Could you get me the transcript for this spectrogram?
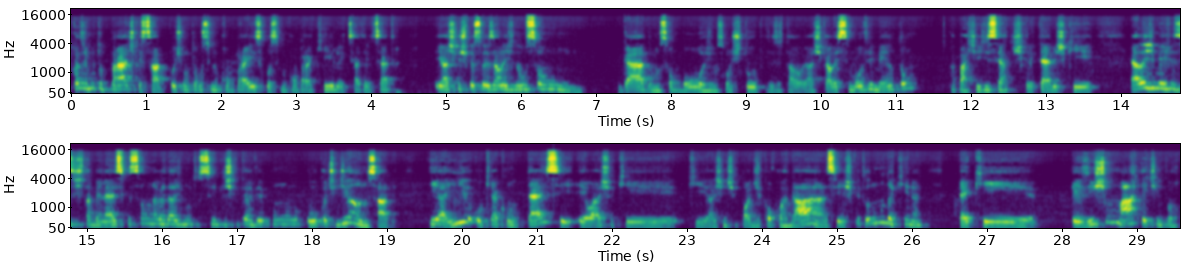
coisas muito práticas, sabe? Poxa, não estou conseguindo comprar isso, conseguindo comprar aquilo, etc, etc. Eu acho que as pessoas, elas não são gado, não são boas, não são estúpidas e tal. Eu acho que elas se movimentam a partir de certos critérios que elas mesmas estabelecem que são, na verdade, muito simples, que tem a ver com o cotidiano, sabe? E aí, o que acontece, eu acho que, que a gente pode concordar, assim, acho que todo mundo aqui, né? É que existe um marketing por,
